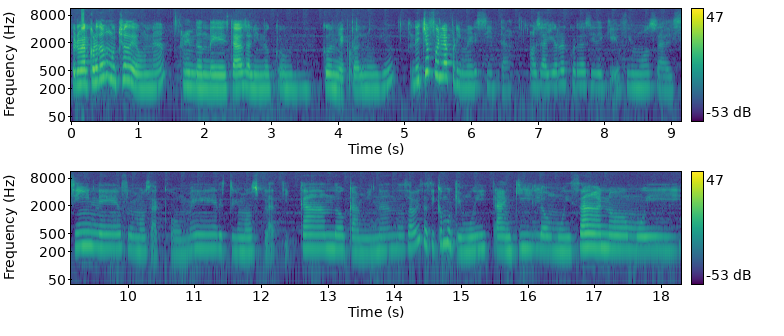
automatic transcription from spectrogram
Pero me acuerdo mucho de una en donde estaba saliendo con, con mi actual novio. De hecho, fue la primera cita. O sea, yo recuerdo así de que fuimos al cine, fuimos a comer, estuvimos platicando, caminando, ¿sabes? Así como que muy tranquilo, muy sano, muy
